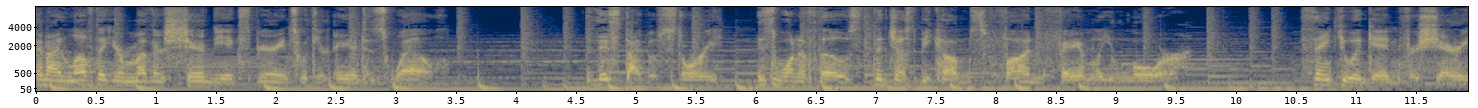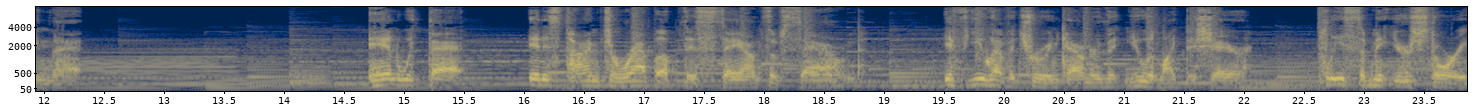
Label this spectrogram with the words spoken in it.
and I love that your mother shared the experience with your aunt as well. This type of story is one of those that just becomes fun family lore. Thank you again for sharing that. And with that, it is time to wrap up this seance of sound. If you have a true encounter that you would like to share, please submit your story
